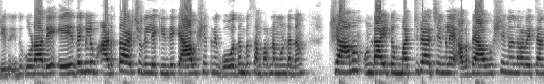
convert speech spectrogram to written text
ചെയ്തു. ഇതുകൂടാതെ ഏതെങ്കിലും അടുത്ത ആഴ്ചകളിലേക്ക് ഇന്ത്യയ്ക്ക് ആവശ്യത്തിന് ഗോതമ്പ് സംഭരണമുണ്ടെന്നും ക്ഷാമം ഉണ്ടായിട്ടും മറ്റു രാജ്യങ്ങളെ അവരുടെ ആവശ്യങ്ങൾ നിറവേറ്റാൻ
